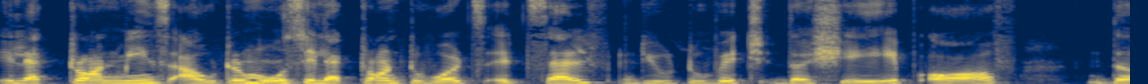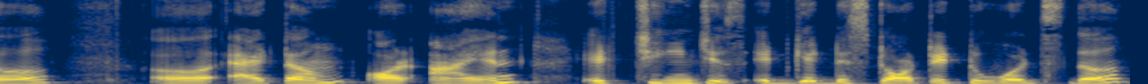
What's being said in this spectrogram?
electron means outermost electron towards itself due to which the shape of the uh, atom or ion it changes it get distorted towards the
